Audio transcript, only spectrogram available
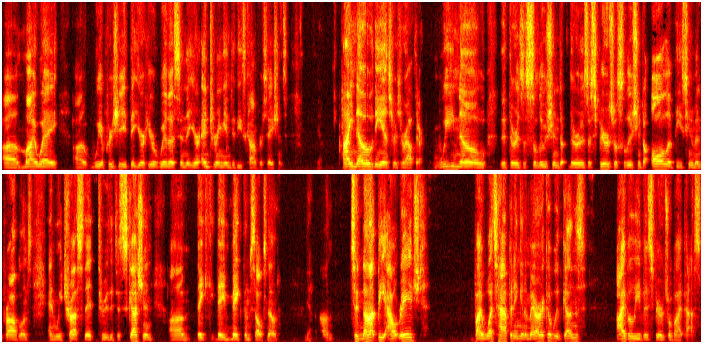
uh, my way uh, we appreciate that you're here with us and that you're entering into these conversations. I know the answers are out there. We know that there is a solution to, there is a spiritual solution to all of these human problems and we trust that through the discussion um, they they make themselves known um, to not be outraged by what's happening in America with guns, I believe is spiritual bypass.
